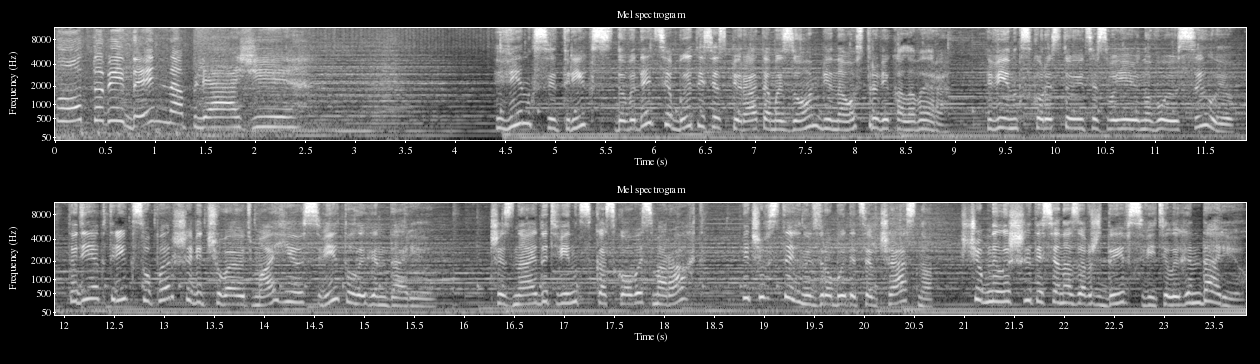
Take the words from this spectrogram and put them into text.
От тобі й день на пляжі. Вінкс і Трікс доведеться битися з піратами зомбі на острові Калавера. Вінкс користується своєю новою силою, тоді як Трікс уперше відчувають магію світу легендарію. Чи знайдуть Вінкс казковий смарагд? І чи встигнуть зробити це вчасно, щоб не лишитися назавжди в світі легендарію?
